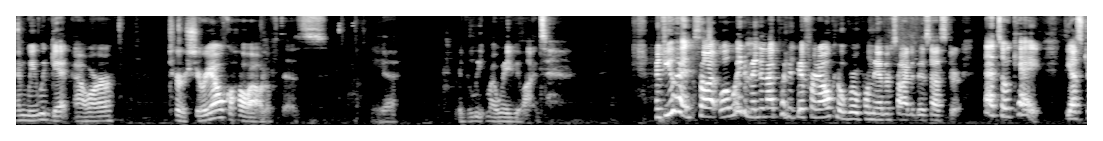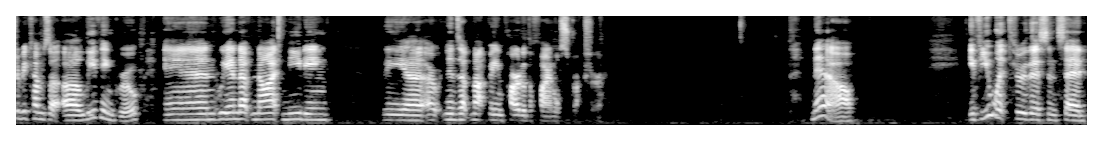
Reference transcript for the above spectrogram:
And we would get our tertiary alcohol out of this. Yeah, delete my wavy lines. If you had thought, well, wait a minute, I put a different alkyl group on the other side of this ester, that's okay. The ester becomes a, a leaving group, and we end up not needing the, uh, ends up not being part of the final structure. Now, if you went through this and said,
